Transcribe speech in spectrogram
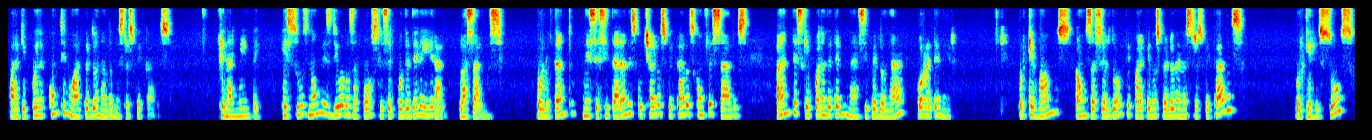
para que pueda continuar perdonando nuestros pecados. Finalmente, Jesús no les dio a los apóstoles el poder de leer las almas. Por lo tanto, necesitarán escuchar los pecados confesados antes que puedan determinar si perdonar o retener. Porque vamos a un sacerdote para que nos perdone nuestros pecados? Porque Jesús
